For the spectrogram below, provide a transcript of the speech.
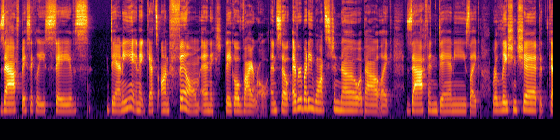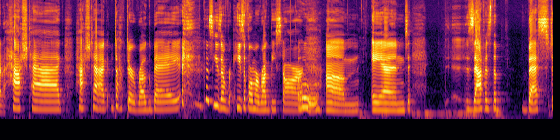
Zaf basically saves Dani and it gets on film and they go viral. And so everybody wants to know about like Zaf and Dani's like relationship. It's got a hashtag, hashtag Dr. Rugby because he's a he's a former rugby star. Ooh. Um and Zaf is the best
